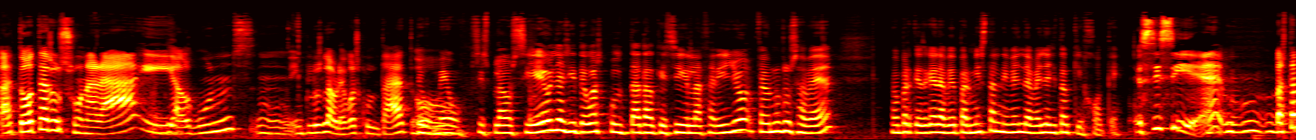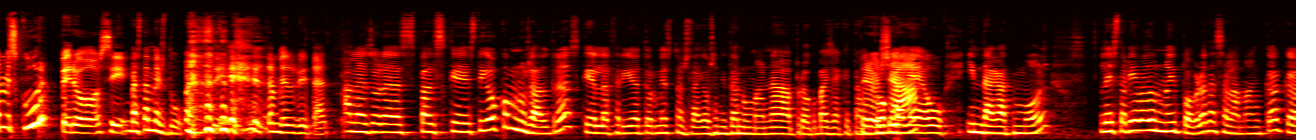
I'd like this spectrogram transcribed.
a totes us sonarà i alguns mm, inclús l'haureu escoltat. Déu o... meu, sisplau, si heu llegit, heu escoltat el que sigui el Lazarillo, feu-nos-ho saber, no? perquè és gairebé, per mi està al nivell d'haver llegit el Quijote. Sí, sí, eh? Mm, Bastant més curt, però sí. Bastant més dur. Sí, també és veritat. Aleshores, pels que estigueu com nosaltres, que el Lazarillo de Tormes doncs, l'hagueu sentit anomenar, però vaja, que Però tampoc ja- l'hagueu indagat molt, La història va d'un noi pobre de Salamanca que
